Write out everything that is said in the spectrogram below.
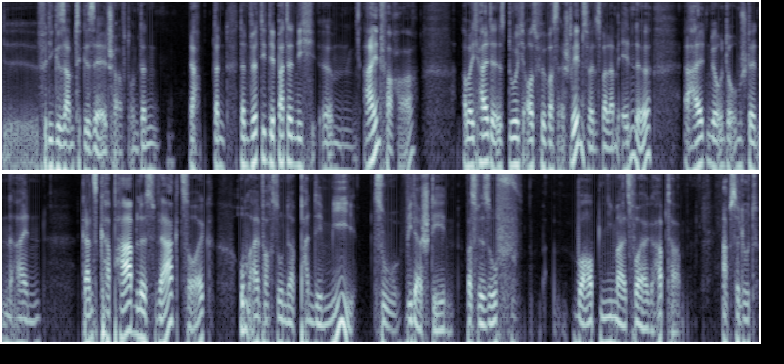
äh, für die gesamte Gesellschaft. Und dann, ja, dann, dann wird die Debatte nicht ähm, einfacher, aber ich halte es durchaus für was Erstrebenswertes, weil am Ende erhalten wir unter Umständen ein ganz kapables Werkzeug, um einfach so einer Pandemie zu widerstehen, was wir so überhaupt niemals vorher gehabt haben. Absolut.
